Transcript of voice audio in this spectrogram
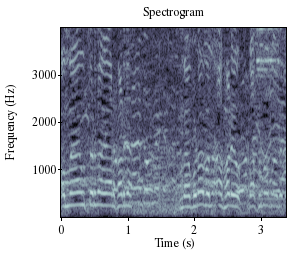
ਉਹ ਮੈਂ ਉਤਰਦਾ ਯਾਰ ਖੜ ਜਾ। ਮੈਂ ਬੁੜਾ ਬੰਦਾ ਆ ਫੜਿਓ ਬਸ ਮੈਂ ਬੰਦ ਕਰ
